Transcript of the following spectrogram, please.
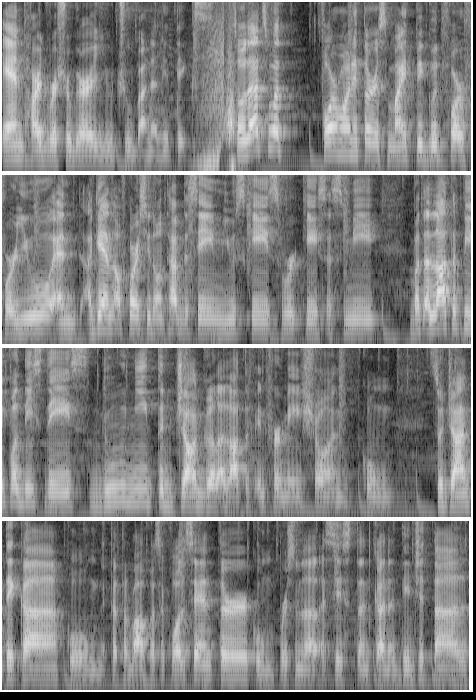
and Hardware Sugar YouTube analytics. So that's what four monitors might be good for for you. And again, of course, you don't have the same use case, work case as me. But a lot of people these days do need to juggle a lot of information. Kung estudyante ka, kung nagtatrabaho ka sa call center, kung personal assistant ka na digital,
